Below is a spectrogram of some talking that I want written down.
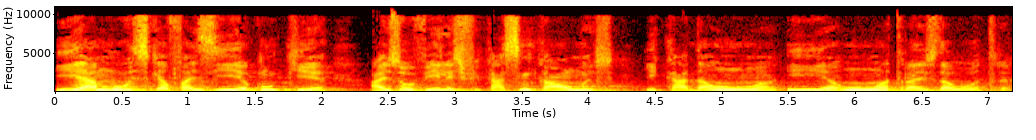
E a música fazia com que as ovelhas ficassem calmas. E cada uma ia uma atrás da outra.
